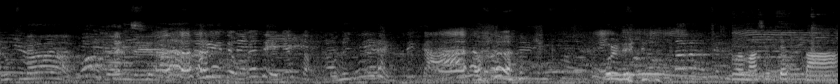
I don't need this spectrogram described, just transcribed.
그렇구나. 우리 근데 오면서 얘기했어. 오늘 회의가 있을까? 이거 맛있겠다.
